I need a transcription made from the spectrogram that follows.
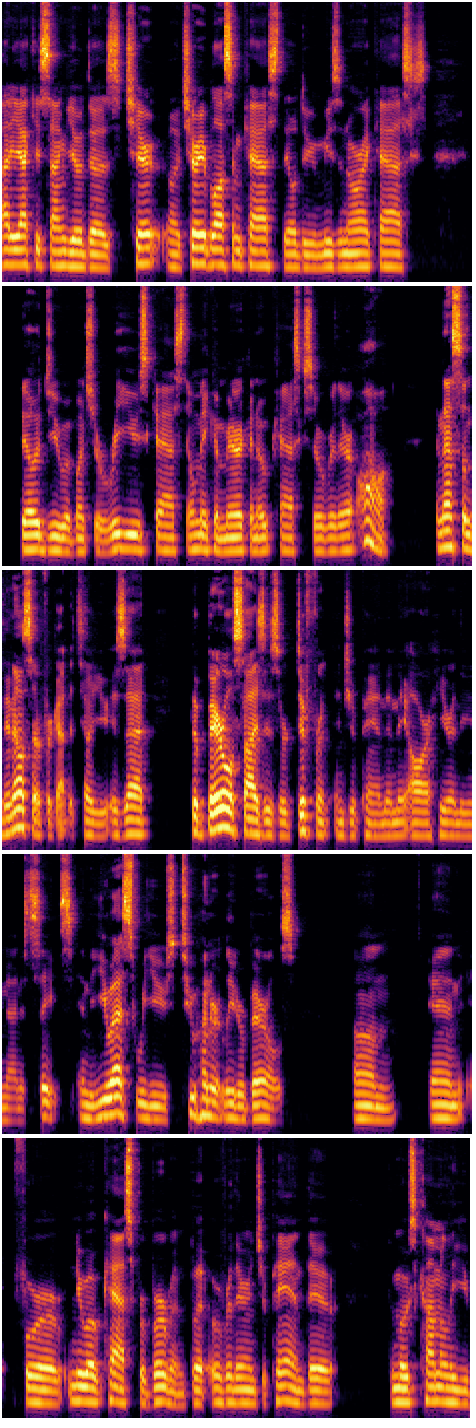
Ariake Sangyo does cher- uh, cherry blossom casks. They'll do Mizunara casks. They'll do a bunch of reuse casks. They'll make American oak casks over there. Oh, and that's something else I forgot to tell you is that the barrel sizes are different in Japan than they are here in the United States. In the U.S., we use 200 liter barrels, um, and for new oak cask for bourbon. But over there in Japan, the most commonly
